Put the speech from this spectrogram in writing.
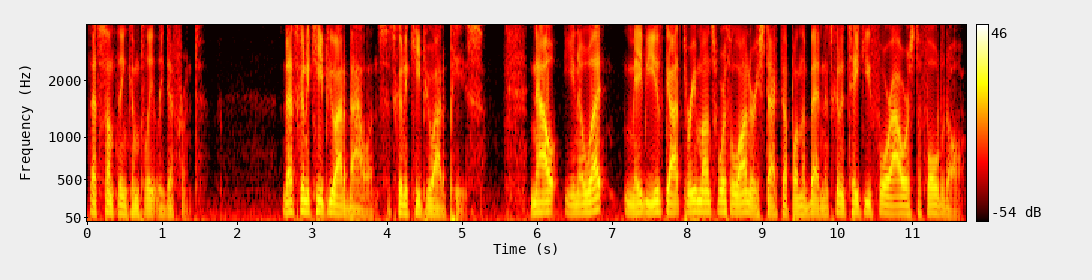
that's something completely different. That's going to keep you out of balance. It's going to keep you out of peace. Now, you know what? Maybe you've got three months worth of laundry stacked up on the bed and it's going to take you four hours to fold it all.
